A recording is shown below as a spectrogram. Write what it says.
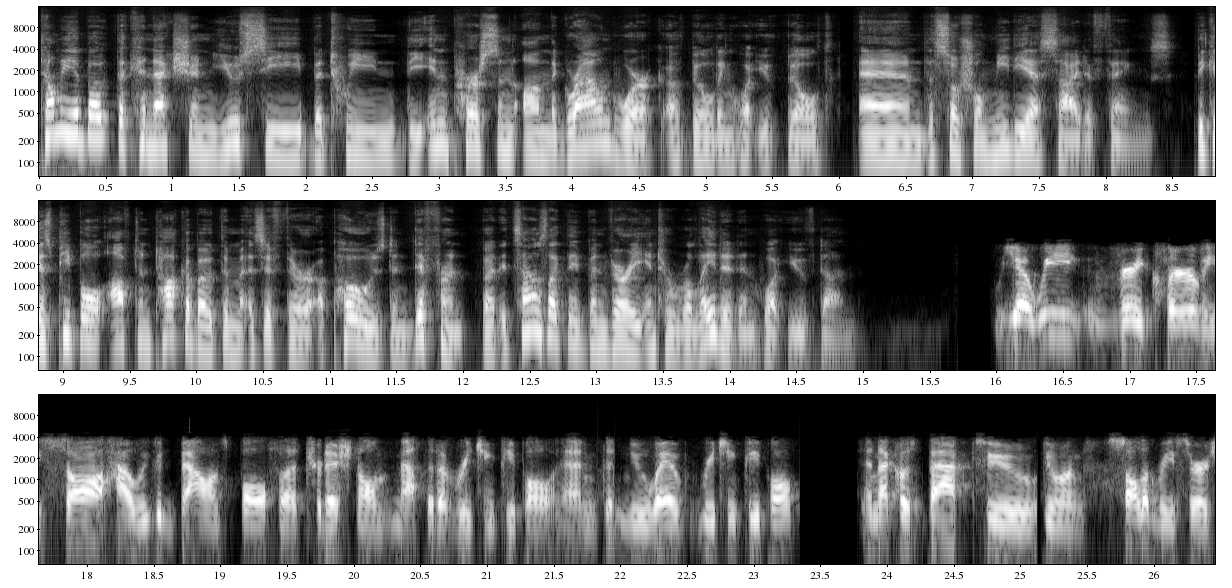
Tell me about the connection you see between the in person, on the ground work of building what you've built and the social media side of things. Because people often talk about them as if they're opposed and different, but it sounds like they've been very interrelated in what you've done. Yeah, we very clearly saw how we could balance both a traditional method of reaching people and the new way of reaching people. And that goes back to doing solid research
